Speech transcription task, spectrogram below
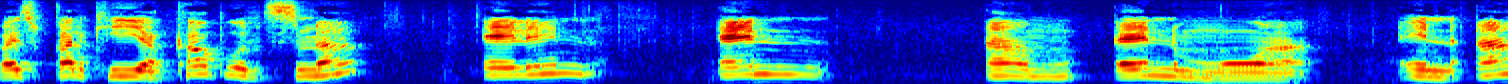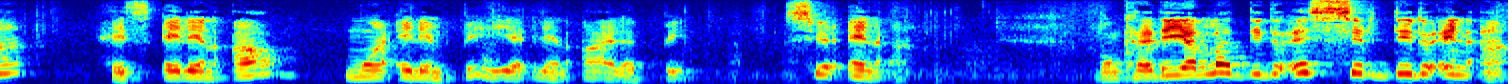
غادي تبقى لك هي k Boltzmann ln N un N moins N un حيت ln a moins ln b هي ln a على b sur N un donc هادي يلا d de S sur d de N un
